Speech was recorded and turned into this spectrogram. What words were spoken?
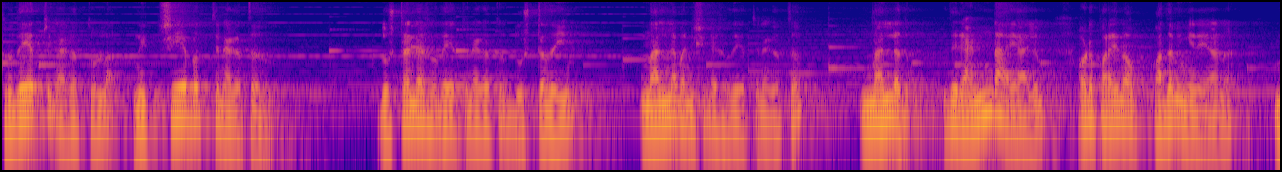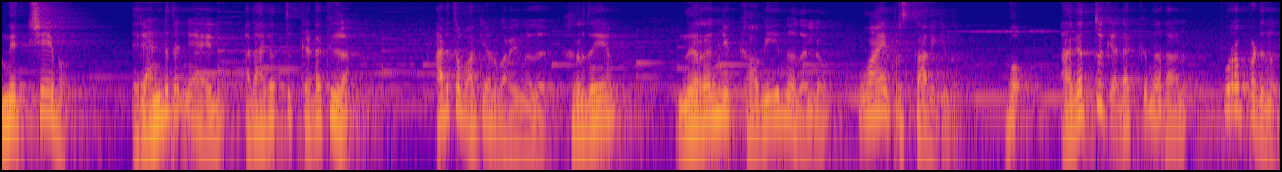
ഹൃദയത്തിനകത്തുള്ള നിക്ഷേപത്തിനകത്ത് നിന്ന് ദുഷ്ടന്റെ ഹൃദയത്തിനകത്ത് ദുഷ്ടതയും നല്ല മനുഷ്യന്റെ ഹൃദയത്തിനകത്ത് നല്ലതും. ഇത് രണ്ടായാലും അവിടെ പറയുന്ന പദം ഇങ്ങനെയാണ് നിക്ഷേപം. രണ്ട് തന്നെ ആയാലും അതകത്ത് കിടക്കുക. അടുത്ത വാക്യമാണ് പറയുന്നത് ഹൃദയം നിറഞ്ഞു കവിയുന്നതല്ലോ വായ പ്രസ്താവിക്കുന്നത്. അപ്പോൾ അകത്തു കിടക്കുന്നതാണ് പുറപ്പെടുന്നത്.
